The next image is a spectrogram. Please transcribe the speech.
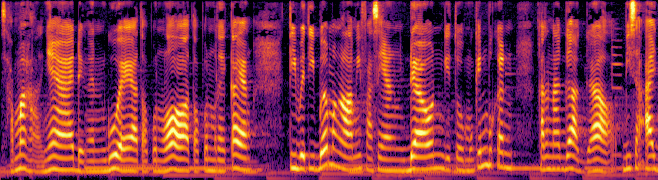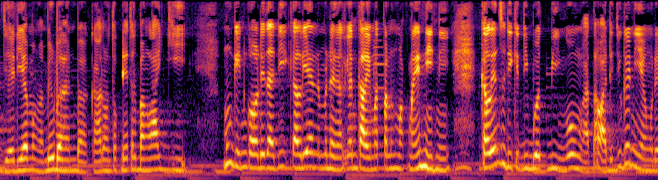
Sama halnya dengan gue ataupun lo ataupun mereka yang tiba-tiba mengalami fase yang down gitu. Mungkin bukan karena gagal bisa aja dia mengambil bahan bakar untuk dia terbang lagi. Mungkin kalau dia tadi kalian mendengarkan kalimat penuh makna ini nih kalian sedikit dibuat bingung atau ada juga nih yang udah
